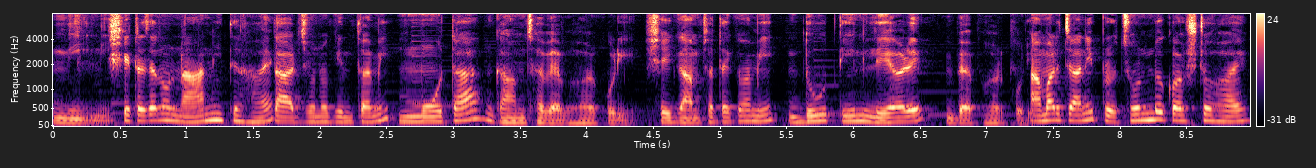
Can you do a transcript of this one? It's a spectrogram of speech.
নিইনি। সেটা যেন না নিতে হয়, তার জন্য কিন্তু আমি মোটা গামছা ব্যবহার করি। সেই গামছাটাকেও আমি দু তিন লেয়ারে ব্যবহার করি। আমার জানি প্রচণ্ড কষ্ট হয়,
